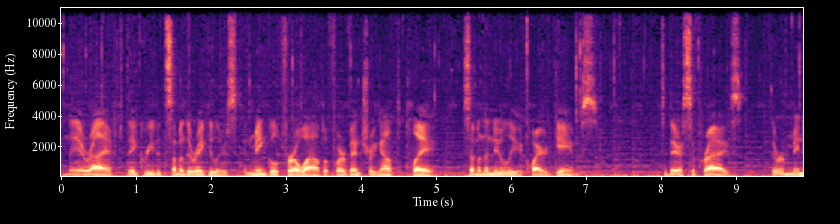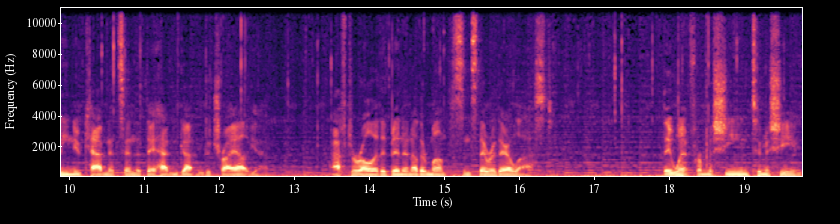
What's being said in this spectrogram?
When they arrived, they greeted some of the regulars and mingled for a while before venturing out to play some of the newly acquired games. To their surprise, there were many new cabinets in that they hadn't gotten to try out yet. After all, it had been another month since they were there last. They went from machine to machine,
